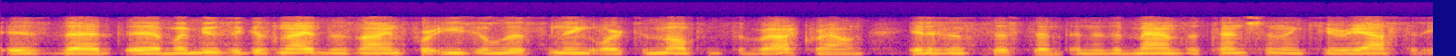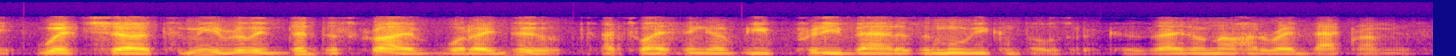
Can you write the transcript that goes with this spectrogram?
is that uh, my music is not designed for easy listening or to melt into the background. It is insistent and it demands attention and curiosity, which uh, to me really did describe what I do. That's why I think I'd be pretty bad as a movie composer, because I don't know how to write background music.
